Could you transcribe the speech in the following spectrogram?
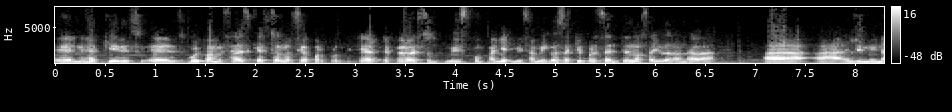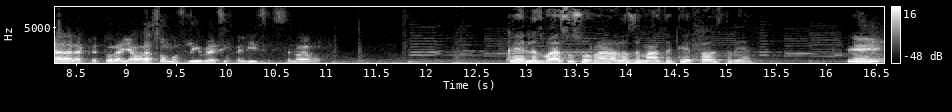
Eh, Nerky, dis- eh, discúlpame, sabes que esto lo hacía por protegerte, pero estos, mis compañeros, mis amigos aquí presentes nos ayudaron a, a, a eliminar a la criatura y ahora somos libres y felices de nuevo. Que les voy a susurrar a los demás de que todo está bien. Y Ah, bueno.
